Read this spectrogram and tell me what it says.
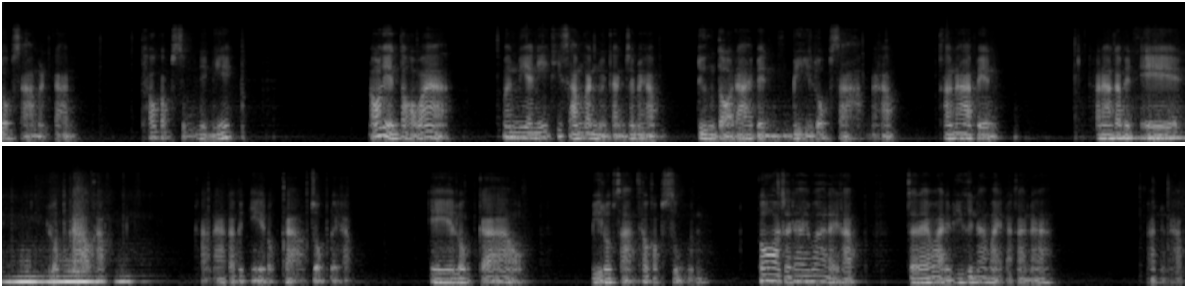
ลบ3เหมือนกัน เท่ากับ0อย่างนี้ น้องเห็นต่อว่ามันมีอันนี้ที่ซ้ำกันเหมือนกันใช่ไหมครับ ดึงต่อได้เป็น b ลบ3นะครับ ข้างหน้าเป็น ข้างหน้าก็เป็น a ลบ9ครับ ข้างหน้าก็เป็น a ลบ9จบเลยครับ a ลบ9 b ลบ3เท่ากับ 0 ก็จะได้ว่าอะไรครับ จะได้ว่าเดี๋ยวพี่ขึ้นหน้าใหม่แล้วกันนะนะครับ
